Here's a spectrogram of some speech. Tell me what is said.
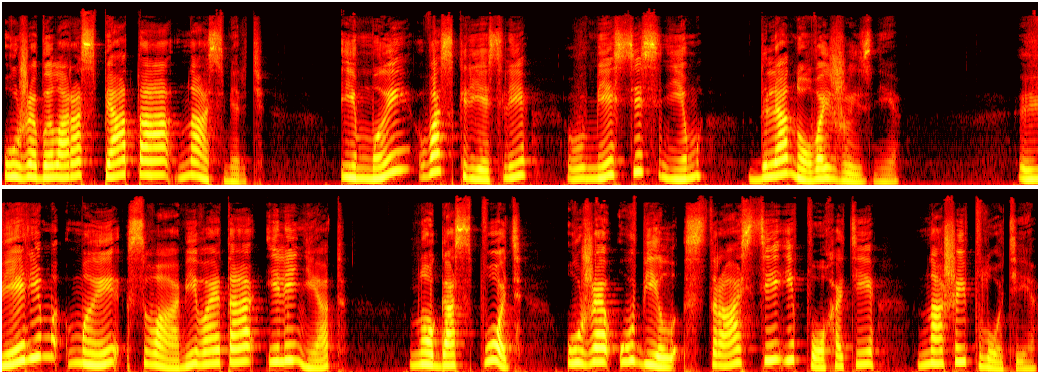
уже была распята на смерть, и мы воскресли вместе с Ним для новой жизни. Верим мы с вами в это или нет, но Господь уже убил страсти и похоти нашей плоти.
